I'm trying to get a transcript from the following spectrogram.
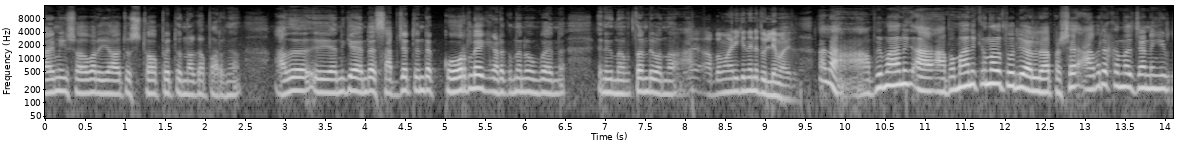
time is over you have to stop it എന്നൊക്കെ പറഞ്ഞു. അത് എനിക്ക് എന്റെ സബ്ജക്റ്റിന്റെ കോറിലേക്ക് കിടക്കുന്നതിന് മുമ്പ് തന്നെ എനിക്ക് നിർത്തേണ്ടി വന്ന അപമാനിക്കുന്നതിന് തുല്യമായിരുന്നു. അല്ല അഭിമാനി അപമാനിക്കുന്നത് തുല്യമല്ല. പക്ഷേ അവരൊക്കെ എന്ന് വെച്ചിട്ടുണ്ടെങ്കിൽ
